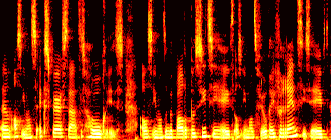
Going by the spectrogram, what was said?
Um, als iemand zijn expertstatus hoog is, als iemand een bepaalde positie heeft, als iemand veel referenties heeft,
